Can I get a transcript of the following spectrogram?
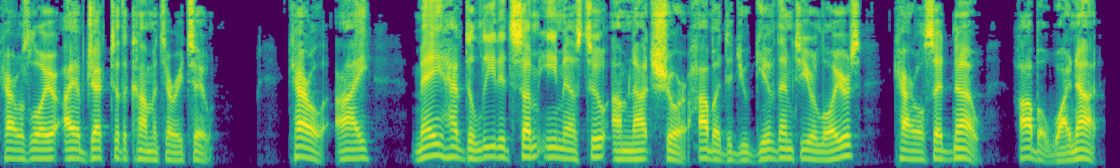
Carroll's lawyer, I object to the commentary too. Carroll, I may have deleted some emails too. I'm not sure. Habba, did you give them to your lawyers? Carroll said no. Habba, why not?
